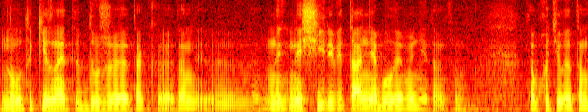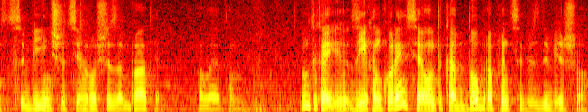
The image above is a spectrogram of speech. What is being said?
Ну, такі, знаєте, дуже так е, там е, не- нещирі вітання були мені. Там, там, там хотіли там, собі інші ці гроші забрати. Але там, ну, така є конкуренція, вона така добра, в принципі, здебільшого.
